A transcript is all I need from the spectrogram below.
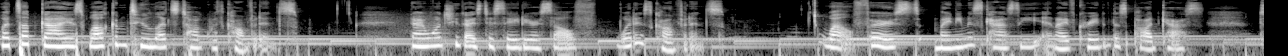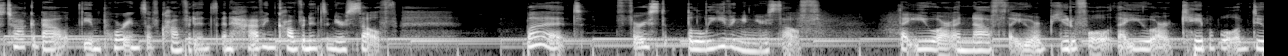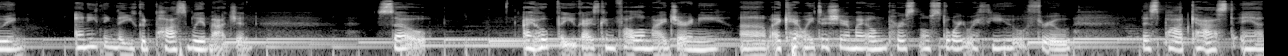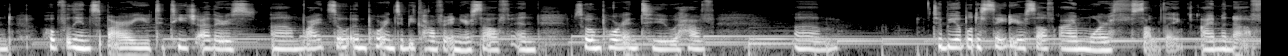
What's up, guys? Welcome to Let's Talk with Konfidence. Now, I want you guys to say to yourself, what is confidence? Well, first, my name is Cassie, and I've created this podcast to talk about the importance of confidence and having confidence in yourself. But first, believing in yourself that you are enough, that you are beautiful, that you are capable of doing anything that you could possibly imagine. So, I hope that you guys can follow my journey. Um, I can't wait to share my own personal story with you through this podcast and hopefully inspire you to teach others um, why it's so important to be confident in yourself and so important to have um, to be able to say to yourself, I'm worth something, I'm enough.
